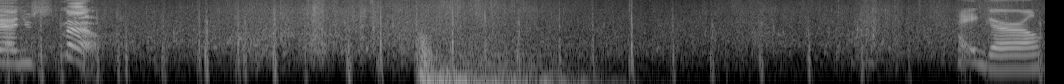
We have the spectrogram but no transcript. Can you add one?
Man, you smell. Hey, girl.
